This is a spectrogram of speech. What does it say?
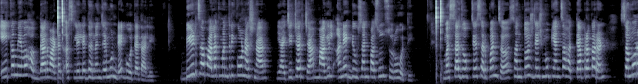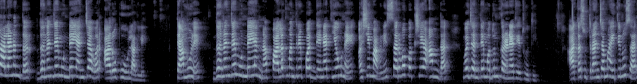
एकमेव हकदार वाटत असलेले धनंजय मुंडे गोत्यात आले. बीडचा पालकमंत्री कोण असणार याची चर्चा मागील अनेक दिवसांपासून सुरू होती. मस्साजोगचे सरपंच संतोष देशमुख यांचं हत्या प्रकरण समोर आल्यानंतर धनंजय मुंडे यांच्यावर आरोप होऊ लागले. त्यामुळे धनंजय मुंडे यांना पालकमंत्रीपद देण्यात येऊ नये अशी मागणी सर्वपक्षीय आमदार व जनतेमधून करण्यात येत होती. आता सूत्रांच्या माहितीनुसार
